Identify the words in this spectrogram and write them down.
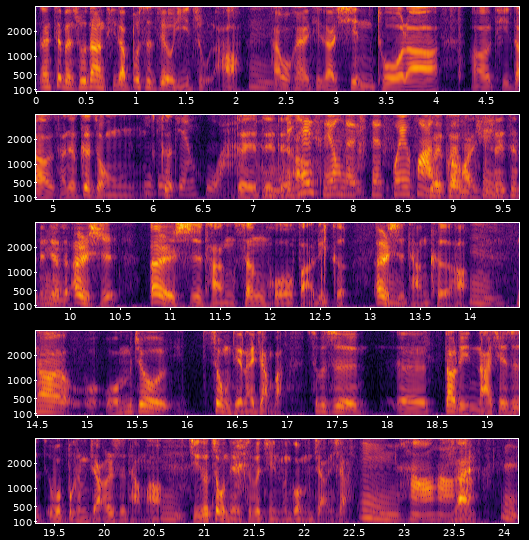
那这本书当然提到，不是只有遗嘱了哈，嗯，还有我看有提到信托啦，哦，提到反正各种异地监护啊，对对对，你可以使用的的规划规划，所以这边叫做二十二十堂生活法律课，二十堂课哈，嗯，那我我们就重点来讲吧，是不是？呃，到底哪些是我不可能讲二十堂嘛？哈，几个重点是不是？请你们跟我们讲一下。嗯，好好，好来，嗯。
